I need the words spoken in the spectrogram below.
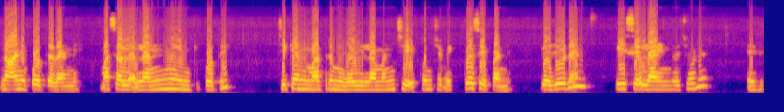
నానిపోతుందండి. మసాలాలు అన్నీ ఇంకిపోతాయి. చికెన్ మాత్రం ఇక ఇలా మంచి కొంచెం ఎక్కువసేపు అండి ఇక చూడండి పీస్ ఎలా అయిందో చూడండి. ఇది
